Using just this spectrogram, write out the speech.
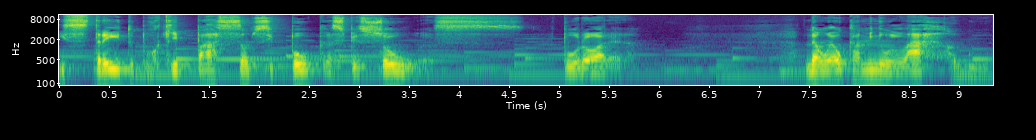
Estreito porque passam-se poucas pessoas por hora. Não é o caminho largo,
